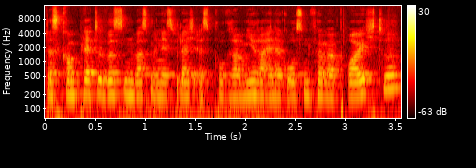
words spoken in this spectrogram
das komplette Wissen, was man jetzt vielleicht als Programmierer einer großen Firma bräuchte.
